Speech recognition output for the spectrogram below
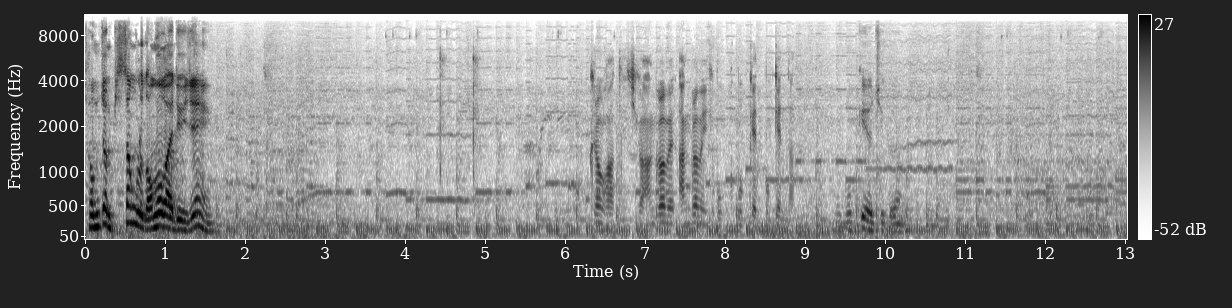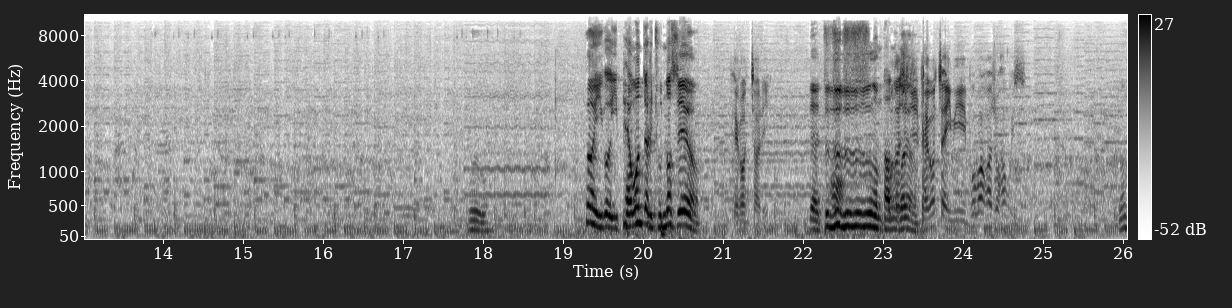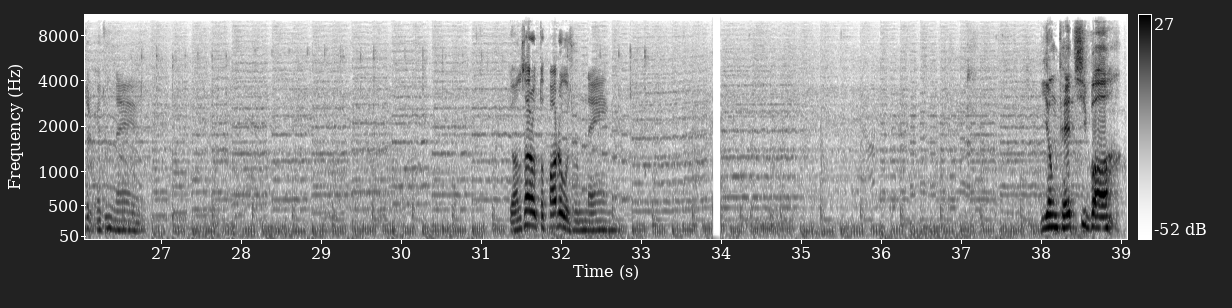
점점 비싼 걸로 넘어가야 돼요 이제 그런 거 같아. 지금 안 그러면 안 그러면 이렇게 못못겠못 깬다. 못 깨요 지금 뭐형 이거 이 100원짜리 존나 세요 100원짜리. 네 두두두두두 하면 다 녹아요 지금 100원짜리 이미 뽑아가지고 하고 있어. 100원짜리 개 좋네 연사력도 빠르고 좋네 이 형 대치 봐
